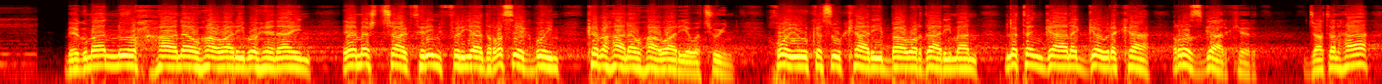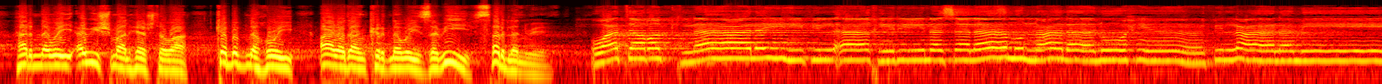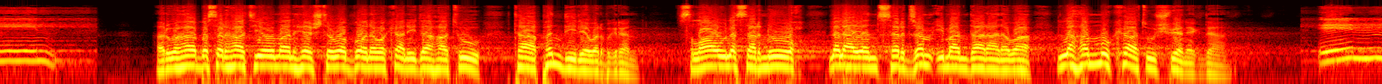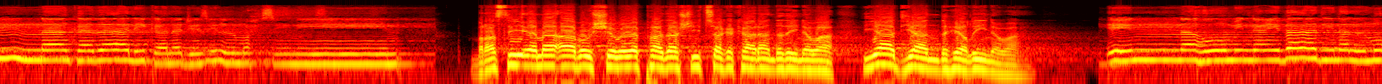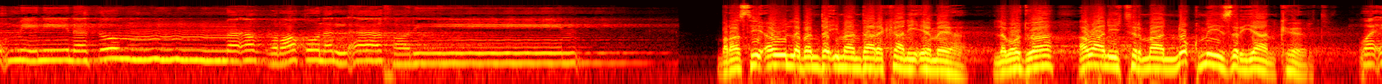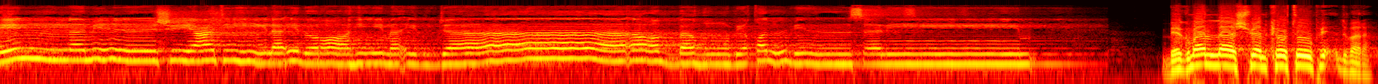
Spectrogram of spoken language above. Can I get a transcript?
بێگومان نوح هانا و هاواری بۆ هێناین ئێمەش چاکترین فریاد ڕسێک بووین کە بە هانا و هاواریەوە چوین خۆی و کەس کاری کرد. جاتەنها هەرنەوەی ئەویشمان هێشتەوە کە ببنە هۆی ئاوەدانکردنەوەی زەوی سەر لە نوێ. وتركنا عليه في الآخرين سلام على نوح في العالمين. هەروەها بەسەرهاتیەوەمان هێشتەوە بۆنەوەکانی داهاتوو تا پەندی لێوەربگرن سڵاو لەسەر نوح لەلایەن سەرجەم ئیماندارانەوە لە هەموو کات و شوێنێکدا. إنا كذلك نجزي المحسنين. بڕاستی ئێمە ئابە و شێوەیە پاداشتی چاکەکاران دەدەینەوە یادیان دەهێڵینەوە. إنه من عبادنا المؤمنين ثم أغرقنا الآخرين. بەڕاستی ئەو لە بەندە ئیماندارەکانی ئێمەیە لەوە دووە ئەوانی ترمان نقمی زریان کرد. وإن من شيعته لإبراهيم إذ جاء ربه بقلب سليم. بێگومان لە شوێن کەوتە و پێ دوبارە.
